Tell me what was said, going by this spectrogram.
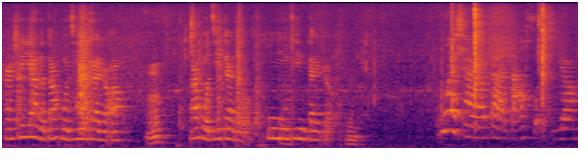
还是一样的，打火机带着啊。嗯。打火机带着，护目镜带着。嗯。为啥要带打火机啊？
